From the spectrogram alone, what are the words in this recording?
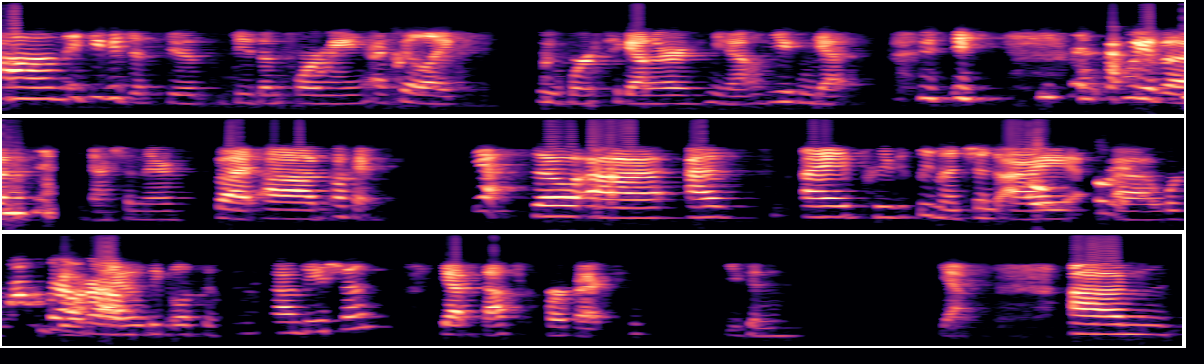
Um, if you could just do, do them for me, I feel like we work together, you know, you can get, we have a connection there, but, um, okay. Yeah, so, uh, as I previously mentioned, I, Oh, uh, work for the About, um, Ohio Legal Assistance Foundation. Yep, that's perfect. You can, yes. Um,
